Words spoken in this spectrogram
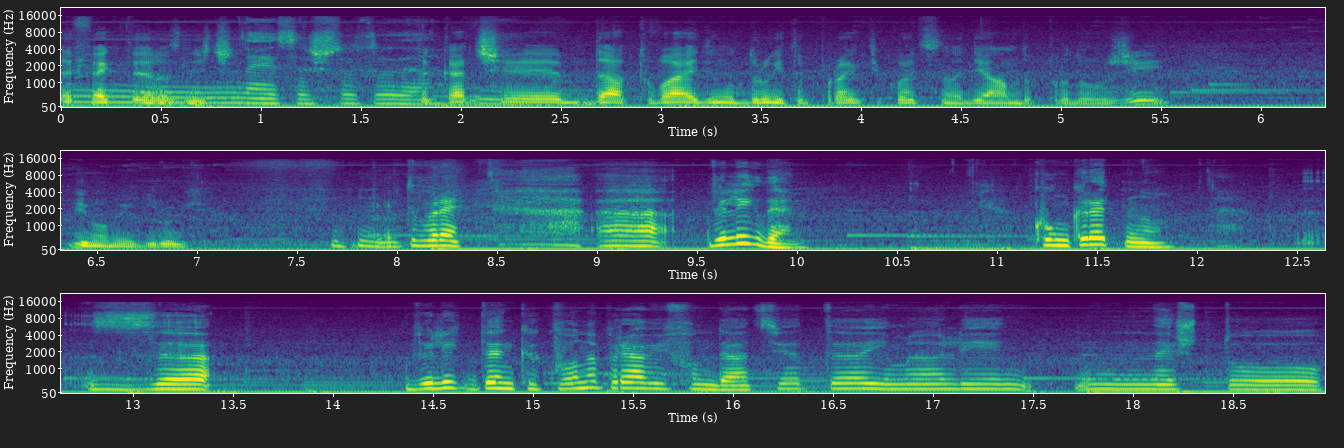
ефектът е различен. Не е същото, да. Така че, да, това е един от другите проекти, който се надявам да продължи. Имаме и други. Добре. А, Велик ден. Конкретно, за Велик ден какво направи фундацията? Има ли нещо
